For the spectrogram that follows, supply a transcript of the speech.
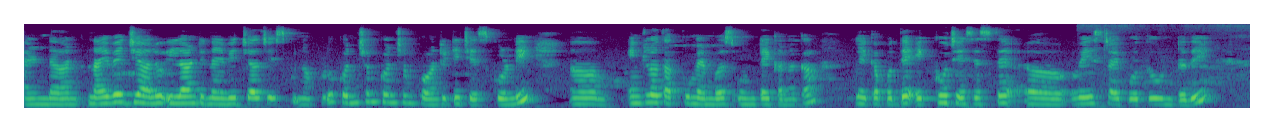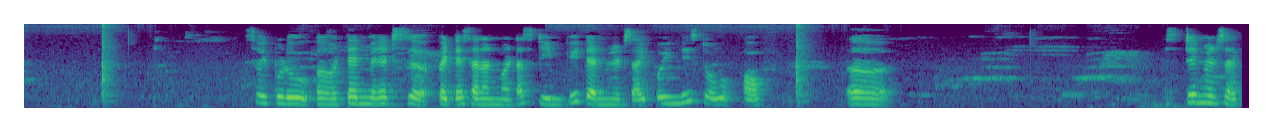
అండ్ నైవేద్యాలు ఇలాంటి నైవేద్యాలు చేసుకున్నప్పుడు కొంచెం కొంచెం క్వాంటిటీ చేసుకోండి. ఇంట్లో తక్కువ మెంబర్స్ ఉంటే కనుక లేకపోతే ఎక్కువ చేసేస్తే వేస్ట్ అయిపోతూ ఉంటుంది. సో ఇప్పుడు టెన్ మినిట్స్ పెట్టేశాను అనమాట స్టీమ్కి టెన్ మినిట్స్ అయిపోయింది స్టవ్ ఆఫ్ టెన్ మినిట్స్ అయిపో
